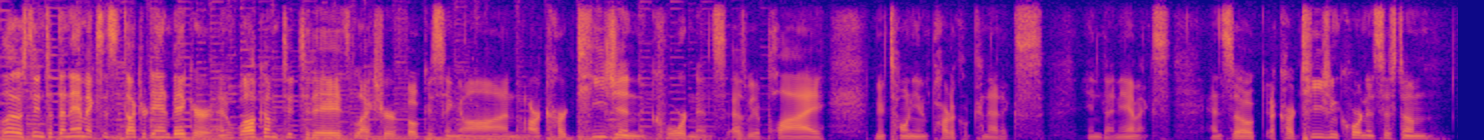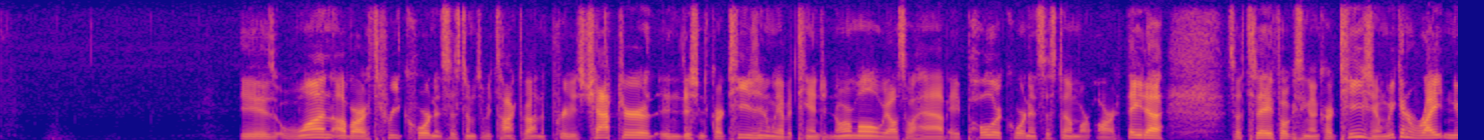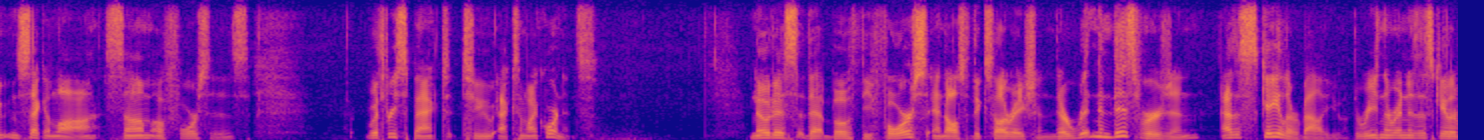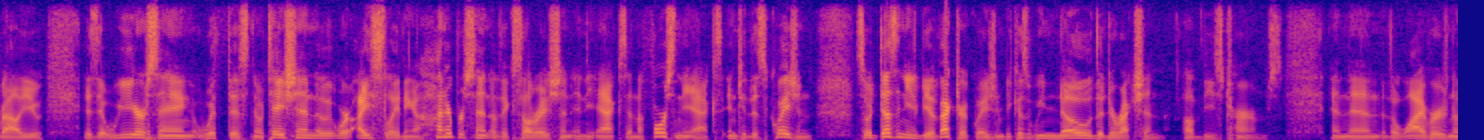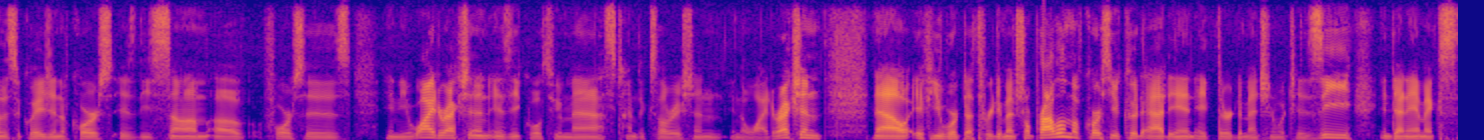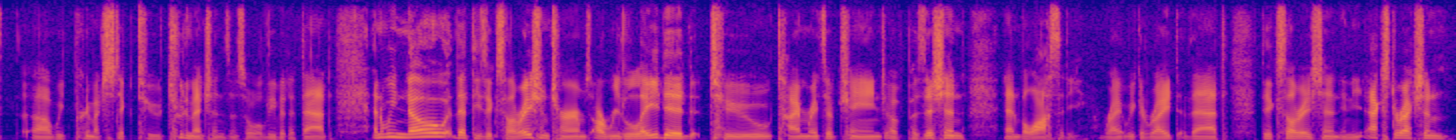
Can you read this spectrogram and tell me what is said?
Hello, students of dynamics. This is Dr. Dan Baker, and welcome to today's lecture focusing on our Cartesian coordinates as we apply Newtonian particle kinetics in dynamics. And so a Cartesian coordinate system is one of our three coordinate systems we talked about in the previous chapter. In addition to Cartesian, we have a tangent normal. We also have a polar coordinate system or r theta. So today, focusing on Cartesian, we can write Newton's second law, sum of forces, with respect to x and y coordinates. Notice that both the force and also the acceleration, they're written in this version as a scalar value. The reason they're written as a scalar value is that we are saying with this notation, uh, we're isolating 100% of the acceleration in the x and the force in the x into this equation. So it doesn't need to be a vector equation because we know the direction of these terms. And then the y version of this equation, of course, is the sum of forces in the y direction is equal to mass times acceleration in the y direction. Now, if you worked a three-dimensional problem, of course, you could add in a third dimension, which is z. In dynamics, uh, we pretty much stick to two dimensions, and so we'll leave it at that. And we know that these acceleration terms are related to time rates of change of position and velocity, right? We could write that the acceleration in the x direction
